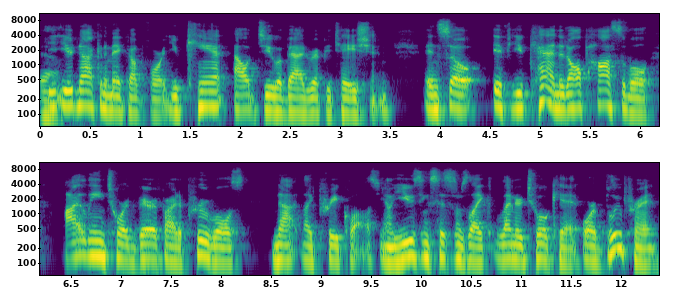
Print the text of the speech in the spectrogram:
yeah. you're not going to make up for it. You can't outdo a bad reputation. And so if you can, at all possible, I lean toward verified approvals, not like pre-quals. You know, using systems like Lender Toolkit or Blueprint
